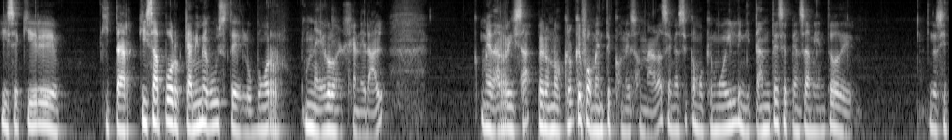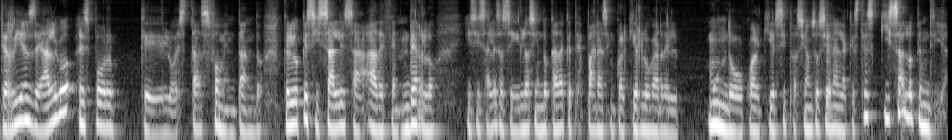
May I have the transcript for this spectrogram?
y se quiere quitar, quizá porque a mí me guste el humor negro en general, me da risa, pero no creo que fomente con eso nada, se me hace como que muy limitante ese pensamiento de si te ríes de algo es porque lo estás fomentando. Creo que si sales a, defenderlo, y si sales a seguirlo haciendo cada que te paras en cualquier lugar del mundo o cualquier situación social en la que estés, quizá lo tendría.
